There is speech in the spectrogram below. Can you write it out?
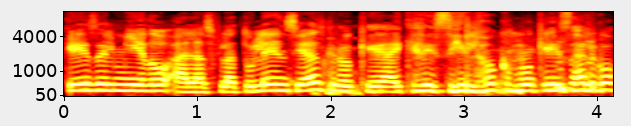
que es el miedo a las flatulencias, creo que hay que decirlo, como que es algo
